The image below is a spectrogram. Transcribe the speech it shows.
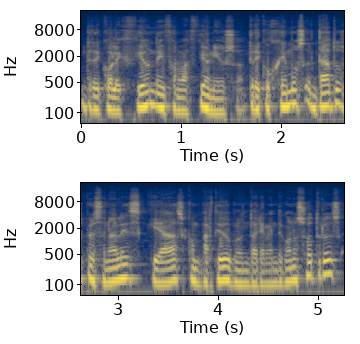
Recolección de información y uso. Recogemos datos personales que has compartido voluntariamente con nosotros,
